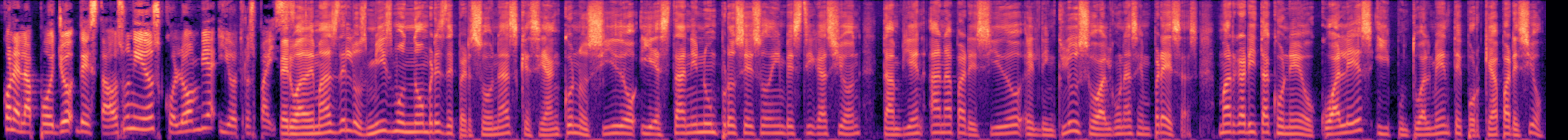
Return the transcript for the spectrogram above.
con el apoyo de Estados Unidos, Colombia y otros países. Pero además de los mismos nombres de personas que se han conocido y están en un proceso de investigación, también han aparecido el de incluso algunas empresas. Margarita Coneo, ¿cuál es y puntualmente por qué apareció?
